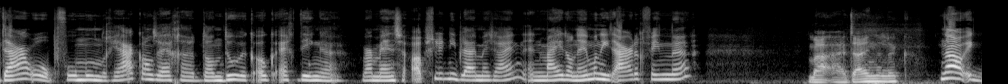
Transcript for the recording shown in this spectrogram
daarop volmondig ja kan zeggen, dan doe ik ook echt dingen waar mensen absoluut niet blij mee zijn en mij dan helemaal niet aardig vinden. Maar uiteindelijk... Nou, ik,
